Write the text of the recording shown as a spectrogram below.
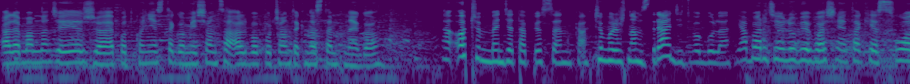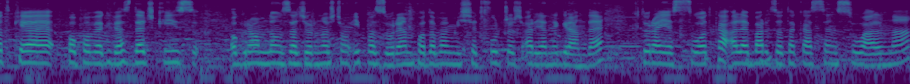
ale mam nadzieję, że pod koniec tego miesiąca albo początek następnego. A o czym będzie ta piosenka? Czy możesz nam zdradzić w ogóle? Ja bardziej lubię właśnie takie słodkie, popowe gwiazdeczki z ogromną zadziornością i pazurem. Podoba mi się twórczość Ariany Grande, która jest słodka, ale bardzo taka sensualna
